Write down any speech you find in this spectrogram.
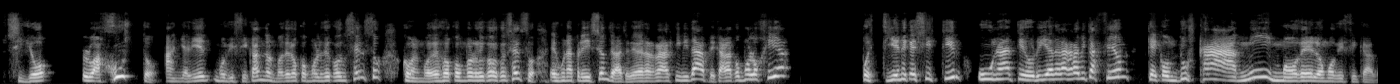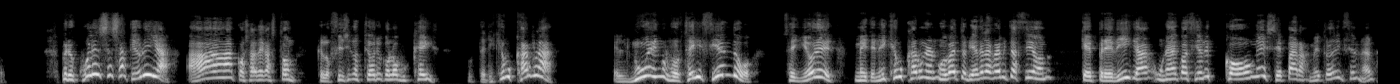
si yo lo ajusto añadiendo, modificando el modelo cosmológico de consenso, como el modelo cosmológico de consenso es una predicción de la teoría de la relatividad aplicada a la cosmología, pues tiene que existir una teoría de la gravitación que conduzca a mi modelo modificado. Pero ¿cuál es esa teoría? Ah, cosa de Gastón, que los físicos teóricos lo busquéis. Pues tenéis que buscarla. El NUEN os lo estoy diciendo. Señores, me tenéis que buscar una nueva teoría de la gravitación que prediga unas ecuaciones con ese parámetro adicional,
